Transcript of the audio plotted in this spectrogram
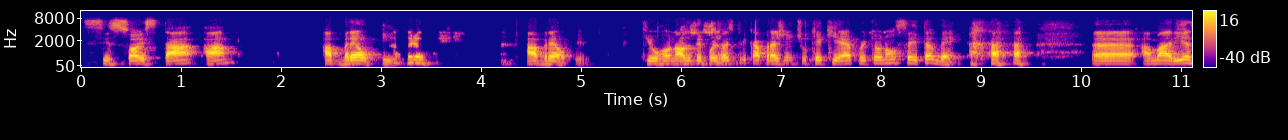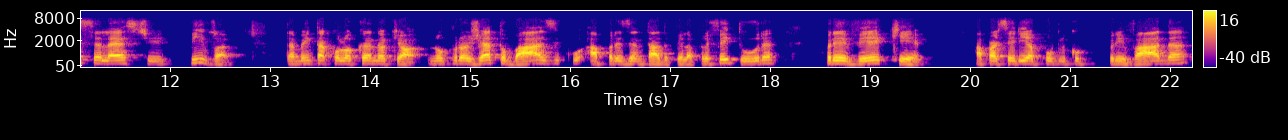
se só está a Abrelp. Abrelp. Abrelp. Que o Ronaldo depois vai explicar para a gente o que, que é, porque eu não sei também. É, a Maria Celeste Piva também está colocando aqui, ó, no projeto básico apresentado pela Prefeitura, prevê que a parceria público-privada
